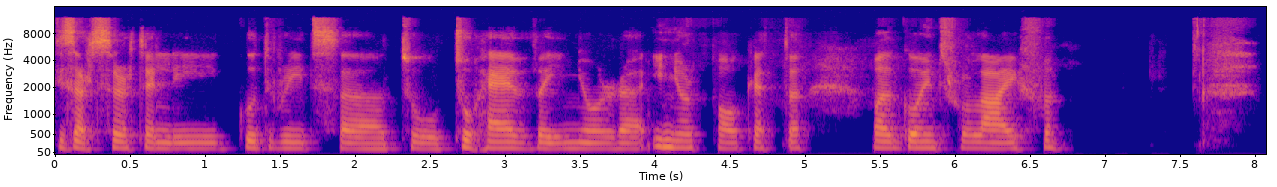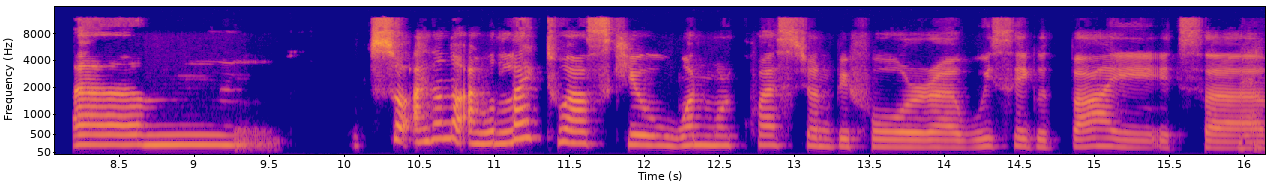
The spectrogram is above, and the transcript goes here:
these are certainly good reads uh, to to have in your uh, in your pocket while going through life. Um, so I don't know. I would like to ask you one more question before uh, we say goodbye. It's Yeah.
